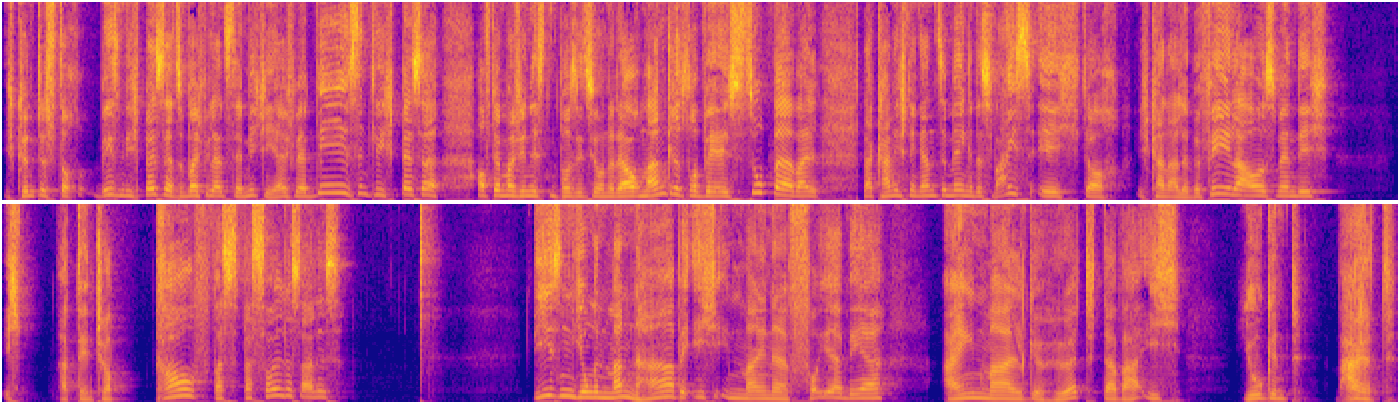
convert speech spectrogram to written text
Ich könnte es doch wesentlich besser, zum Beispiel als der Michi. Ja, ich wäre wesentlich besser auf der Maschinistenposition oder auch im Angriffstrupp wäre ich super, weil da kann ich eine ganze Menge. Das weiß ich doch. Ich kann alle Befehle auswendig ich habe den Job drauf, was, was soll das alles? Diesen jungen Mann habe ich in meiner Feuerwehr einmal gehört, da war ich Jugendwart,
